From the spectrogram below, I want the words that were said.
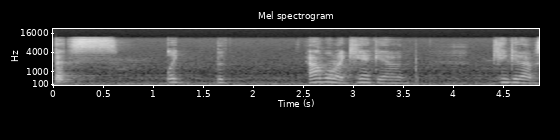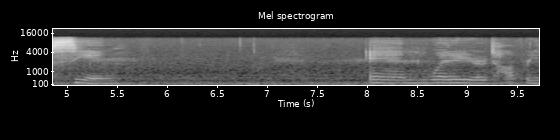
that's like the album I can't get out of can't get out of seeing. And what are your top three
